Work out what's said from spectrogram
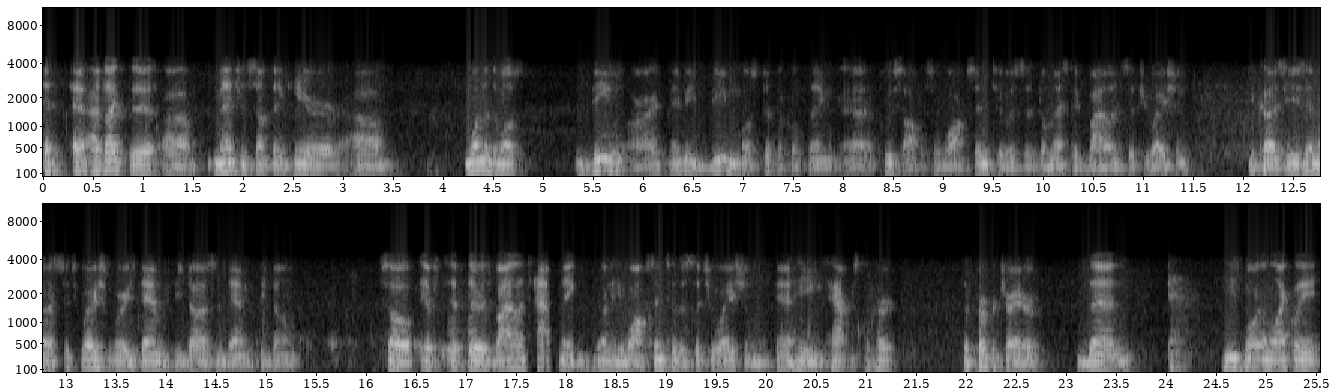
I'd like to uh, mention something here. Um, one of the most, the or maybe the most difficult thing uh, a police officer walks into is a domestic violence situation, because he's in a situation where he's damned if he does and damned if he don't. So if if there's violence happening when he walks into the situation and he happens to hurt the perpetrator, then he's more than likely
